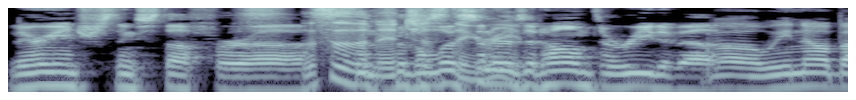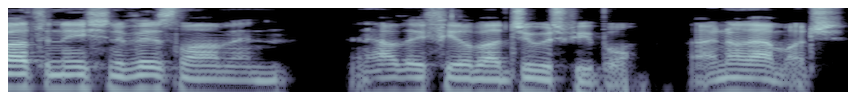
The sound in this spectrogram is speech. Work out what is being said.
Very interesting stuff for uh, This is an for, for the listeners read. at home to read about. Oh, we know about the Nation of Islam and, and how they feel about Jewish people. I know that much.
